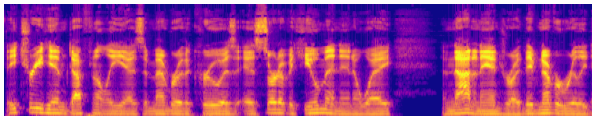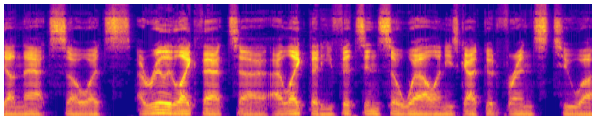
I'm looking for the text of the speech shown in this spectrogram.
they treat him definitely as a member of the crew, as as sort of a human in a way, and not an android. They've never really done that, so it's I really like that. Uh, I like that he fits in so well, and he's got good friends to uh,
